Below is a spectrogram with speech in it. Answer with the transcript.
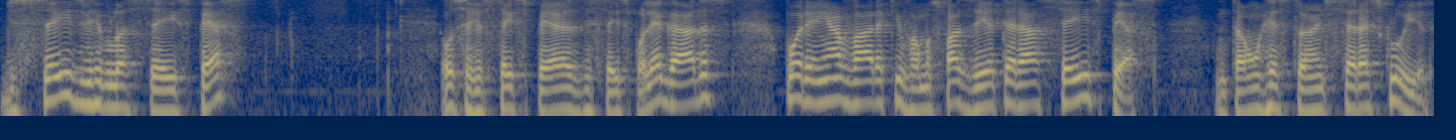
de 6,6 pés, ou seja, 6 pés e 6 polegadas, porém a vara que vamos fazer terá 6 pés, então o restante será excluído.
